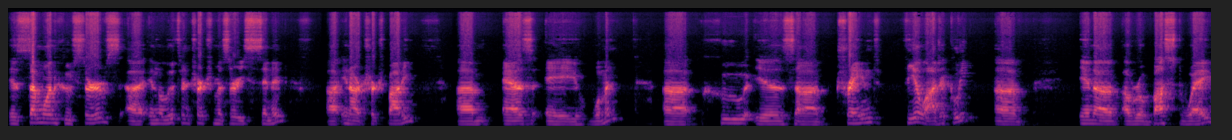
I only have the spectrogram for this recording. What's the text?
is someone who serves uh, in the Lutheran Church Missouri Synod in our church body um, as a woman who is trained theologically in a, a robust way,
